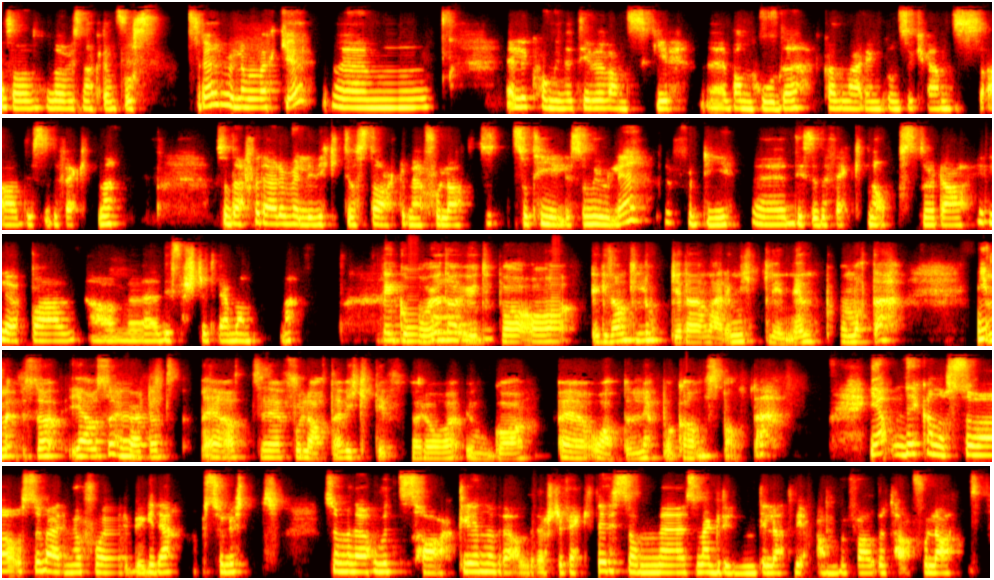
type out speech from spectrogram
Altså når vi snakker om fostre, vil jeg merke. Um, eller kognitive vansker. Eh, vannhode kan være en konsekvens av disse defektene. Så Derfor er det veldig viktig å starte med folat så tidlig som mulig, fordi eh, disse defektene oppstår da i løpet av, av eh, de første tre månedene. Det går jo da ut på å sant, lukke den der midtlinjen, på en måte. Så jeg har også hørt at, at folat er viktig for å unngå uh, åpen leppe- og ganespalte. Ja, det kan også, også, være med å forebygge det. Absolutt. Så, men det er hovedsakelig nevralrørseffekter som, som er grunnen til at vi anbefaler å ta folat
